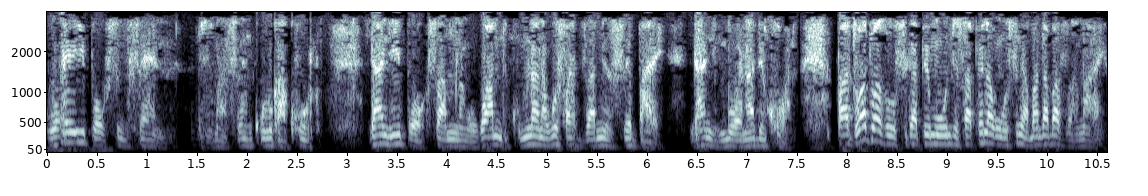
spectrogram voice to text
Wayeyi-boxing fan mzimasi enkulu kakhulu. Ndandiyibhoxa mna ngokwam ndikhumlana kwiifayithi zam ezisebhayi ndandimbona bekhona but wathi wazofika apha emonti saphela ngoku singabantu abazanayo.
